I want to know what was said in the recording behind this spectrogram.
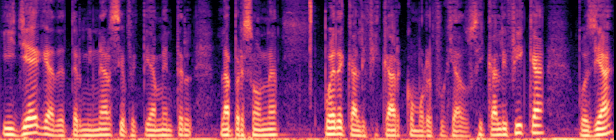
y llegue a determinar si efectivamente la persona puede calificar como refugiado. Si califica, pues ya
